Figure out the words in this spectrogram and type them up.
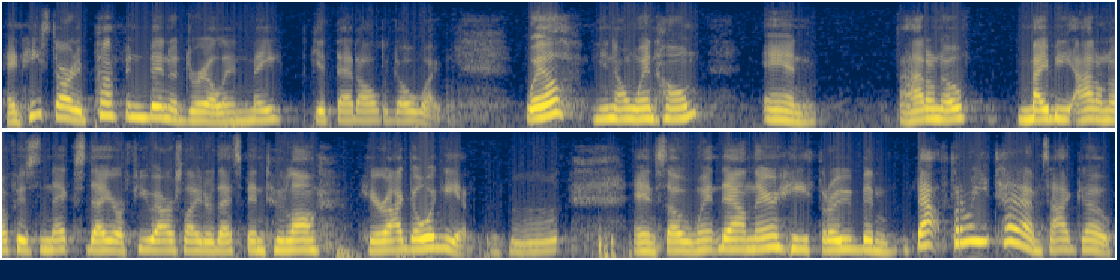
and he started pumping Benadryl in me to get that all to go away. Well, you know, went home and I don't know, maybe I don't know if it's the next day or a few hours later. That's been too long. Here I go again. Mm-hmm. And so went down there. He threw been about three times I go,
